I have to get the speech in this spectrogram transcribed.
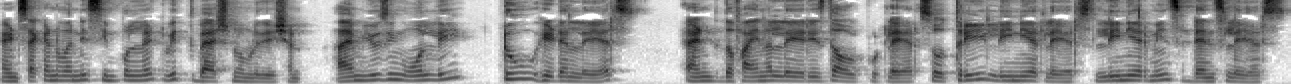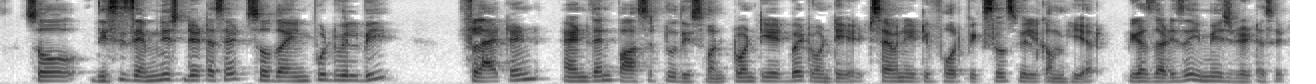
and second one is simple net with batch normalization. I am using only two hidden layers and the final layer is the output layer. So three linear layers. Linear means dense layers. So this is MNIST dataset. So the input will be flattened and then pass it to this one. 28 by 28 784 pixels will come here because that is the image dataset.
